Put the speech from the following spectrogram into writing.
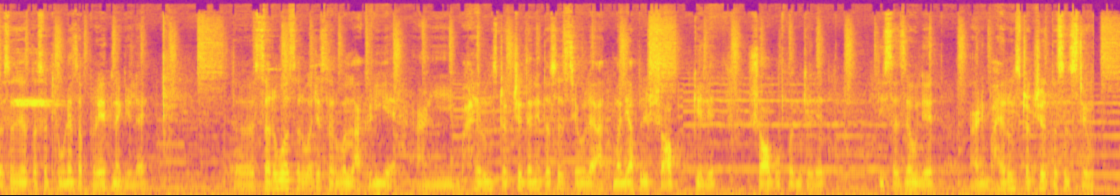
तसं तसं ठेवण्याचा प्रयत्न केला आहे तर सर्व सर्वचे सर्व लाकडी आहे आणि बाहेरून स्ट्रक्चर त्याने तसंच ठेवलं आहे आतमध्ये आपले शॉप केलेत. शॉप ओपन केलेत. ती सजवली आहेत आणि बाहेरून स्ट्रक्चर तसंच ठेवलं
